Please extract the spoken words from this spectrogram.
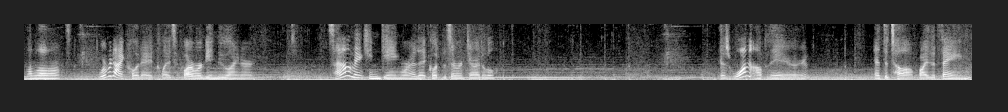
Where would I put it, like, if I were game designer? Sound making game where they clip the third title. There's one up there at the top by the thing.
